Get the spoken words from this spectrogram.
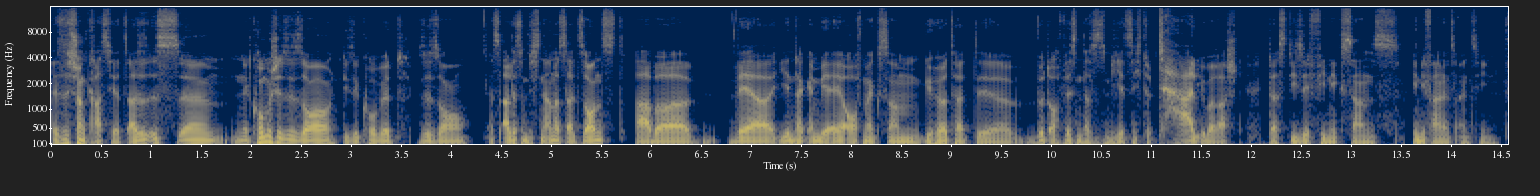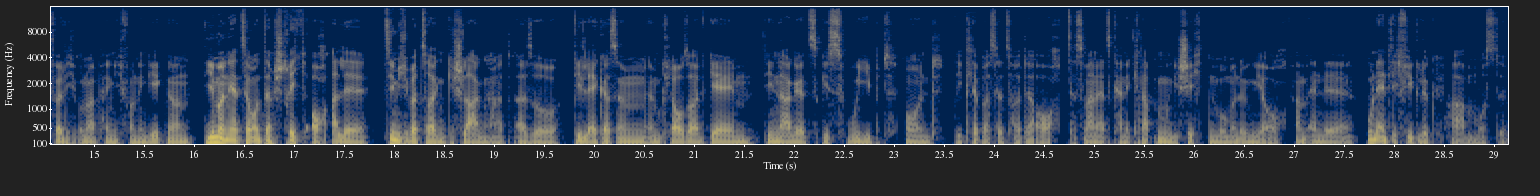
Das ist schon krass jetzt. Also es ist äh, eine komische Saison, diese Covid-Saison. Ist alles ein bisschen anders als sonst, aber wer jeden Tag NBA aufmerksam gehört hat, der wird auch wissen, dass es mich jetzt nicht total überrascht, dass diese Phoenix Suns in die Finals einziehen. Völlig unabhängig von den Gegnern, die man jetzt ja unterm Strich auch alle ziemlich überzeugend geschlagen hat. Also die Lakers im, im Closeout-Game, die Nuggets gesweept und die Clippers jetzt heute auch. Das waren jetzt keine knappen Geschichten, wo man irgendwie auch am Ende unendlich viel Glück haben musste.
